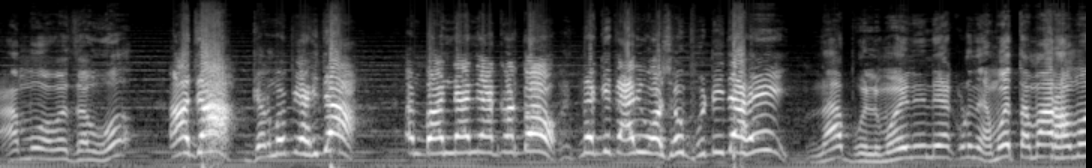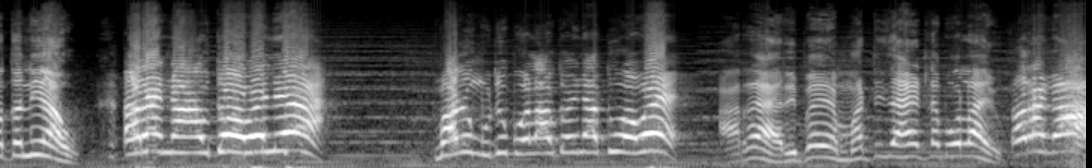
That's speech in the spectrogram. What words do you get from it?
આ હું હવે જઉં હો. આ જા ઘરમાં બેસી જા. અને બાર ના ન્યા કરતો ને કે તારી ઓછો ફૂટી જાય ના ભૂલમય નહીં નીકળું ને. એમાં તમારો હમો તો નહીં આવું. અરે ના આવતો હવે લ્યા. મારું મોઢું બોલાવતોય ના તું હવે. અરે હરીભાઈ મટી જાય એટલે બોલાયું. અરે ના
